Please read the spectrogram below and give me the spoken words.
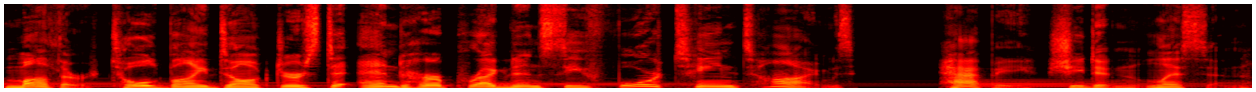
Mother told by doctors to end her pregnancy 14 times. Happy she didn't listen.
